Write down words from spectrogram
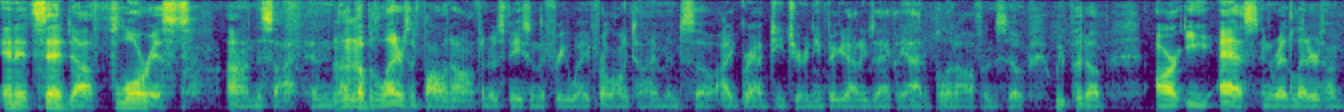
and it said uh, florist on the side, and a mm-hmm. couple of the letters had fallen off, and it was facing the freeway for a long time. And so I grabbed teacher, and he figured out exactly how to pull it off, and so we put up R E S in red letters on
